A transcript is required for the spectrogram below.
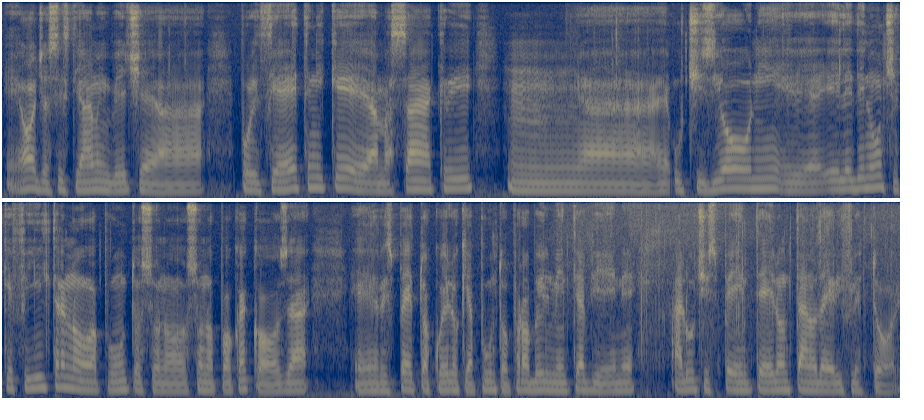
E oggi assistiamo invece a pulizie etniche, a massacri, mh, mm, a uccisioni e, e, le denunce che filtrano appunto sono, sono poca cosa eh, rispetto a quello che appunto probabilmente avviene a luci spente e lontano dai riflettori.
